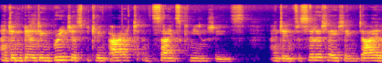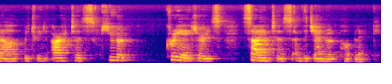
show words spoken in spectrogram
and in building bridges between art and science communities, and in facilitating dialogue between artists, creators, scientists, and the general public.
